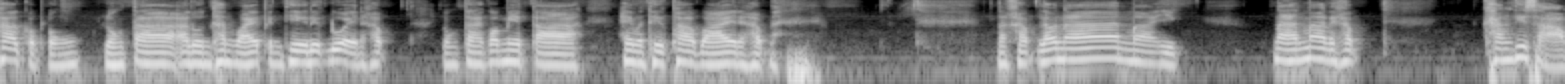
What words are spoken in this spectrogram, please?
ภาพกับหลวงหลวงตาอรุณท่านไว้เป็นที่ระลึกด้วยนะครับ หลวงตาก็เมตตาให้บันทึกภาพไว้นะครับ นะครับ แล้วนานมาอีกนานมากเลยครับ ครั้งที่สาม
